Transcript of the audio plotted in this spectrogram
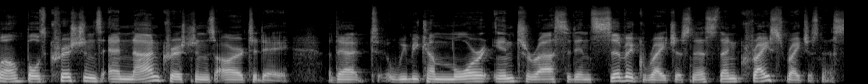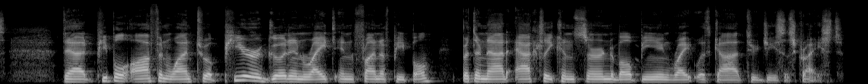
well, both Christians and non Christians are today. That we become more interested in civic righteousness than Christ's righteousness. That people often want to appear good and right in front of people, but they're not actually concerned about being right with God through Jesus Christ.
